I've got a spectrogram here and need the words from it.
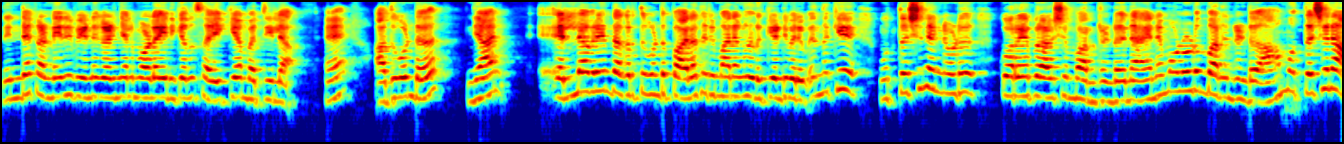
നിന്റെ കണ്ണീര് വീണ് കഴിഞ്ഞാൽ മോളെ എനിക്കത് സഹിക്കാൻ പറ്റില്ല. ഏ? അതുകൊണ്ട് ഞാൻ എല്ലാവരെയും തകർത്തുകൊണ്ട് പല തീരുമാനങ്ങൾ എടുക്കേണ്ടി വരും എന്നൊക്കെ മുത്തശ്ശൻ എന്നോട് കുറേ പ്രാവശ്യം പറഞ്ഞിട്ടുണ്ട്. നയനമോളോടും പറഞ്ഞിട്ടുണ്ട്. ആ മുത്തശ്ശനാ.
